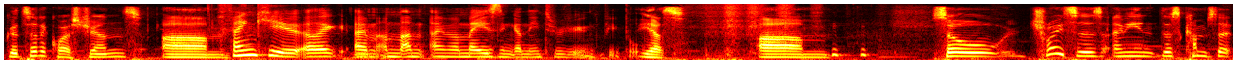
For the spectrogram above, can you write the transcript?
Good set of questions. Um, Thank you. Like I'm, I'm, I'm, amazing at interviewing people. Yes. Um, so choices. I mean, this comes to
